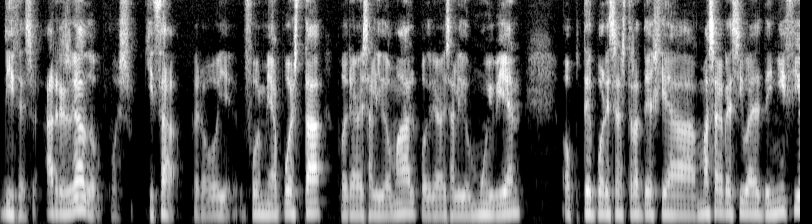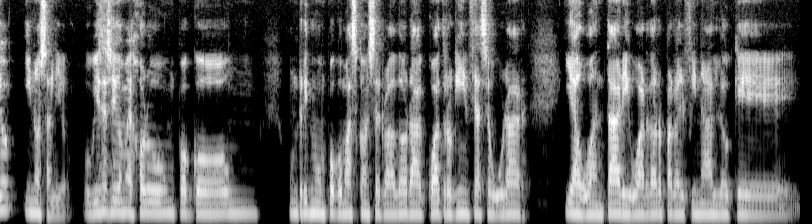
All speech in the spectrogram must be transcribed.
dices, ¿arriesgado? Pues quizá, pero oye, fue mi apuesta, podría haber salido mal, podría haber salido muy bien. Opté por esa estrategia más agresiva desde inicio y no salió. Hubiese sido mejor un poco un, ritmo un poco más conservador a 4.15 asegurar y aguantar y guardar para el final lo que,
